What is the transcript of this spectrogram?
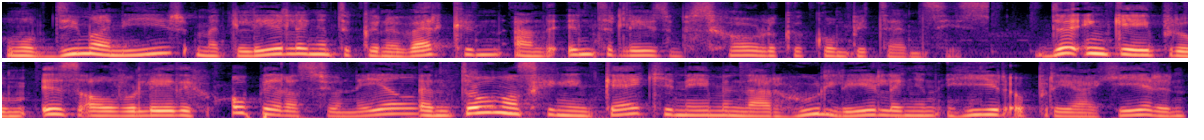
om op die manier met leerlingen te kunnen werken aan de interlevensbeschouwelijke competenties. De in Cape Room is al volledig operationeel en Thomas ging een kijkje nemen naar hoe leerlingen hierop reageren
